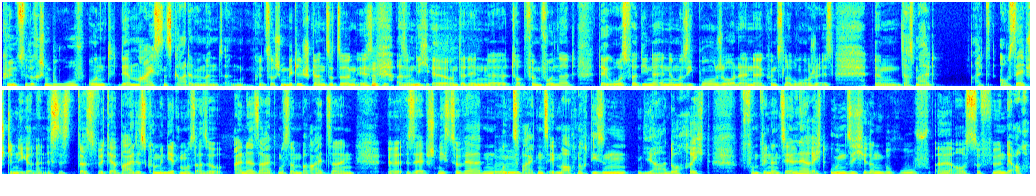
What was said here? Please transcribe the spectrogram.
künstlerischen Beruf und der meistens, gerade wenn man im künstlerischen Mittelstand sozusagen ist, also nicht äh, unter den äh, Top 500 der Großverdiener in der Musikbranche oder in der Künstlerbranche ist, ähm, dass man halt halt auch Selbstständiger dann. Es ist, das wird ja beides kombiniert muss. Also einerseits muss man bereit sein, äh, selbstständig zu werden mhm. und zweitens eben auch noch diesen, ja doch recht vom finanziellen her recht unsicheren Beruf äh, auszuführen, der auch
